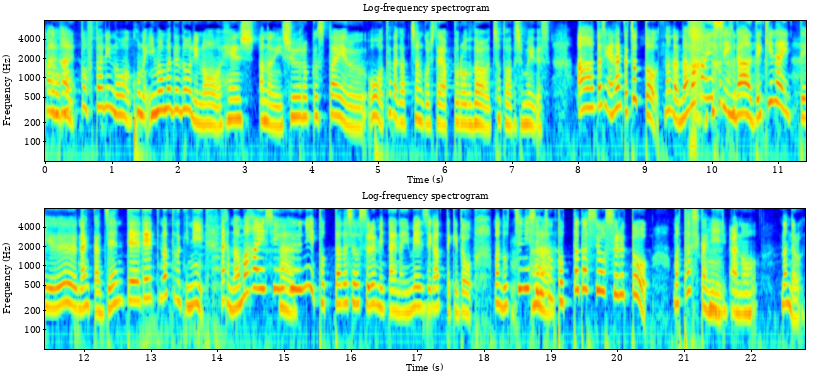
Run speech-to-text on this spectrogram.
はいはい。でも本当2人のこの今まで通りの編集あの収録スタイルをただガッチャンコしてアップロードだちょっと私無理です。あー確かになんかちょっとなんだろう生配信ができないっていうなんか前提でってなった時になんか生配信風に取った出しをするみたいなイメージがあったけど、まあどっちにしはいろその取った出しをすると、まあ確かに、うん。あのなんだろう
